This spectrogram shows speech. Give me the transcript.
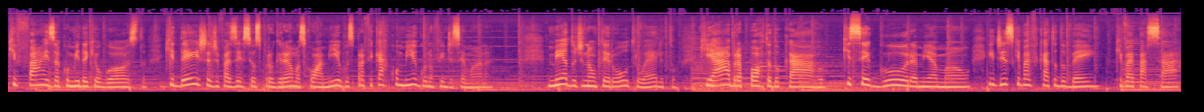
que faz a comida que eu gosto, que deixa de fazer seus programas com amigos para ficar comigo no fim de semana. Medo de não ter outro Wellington que abra a porta do carro, que segura minha mão e diz que vai ficar tudo bem, que vai passar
